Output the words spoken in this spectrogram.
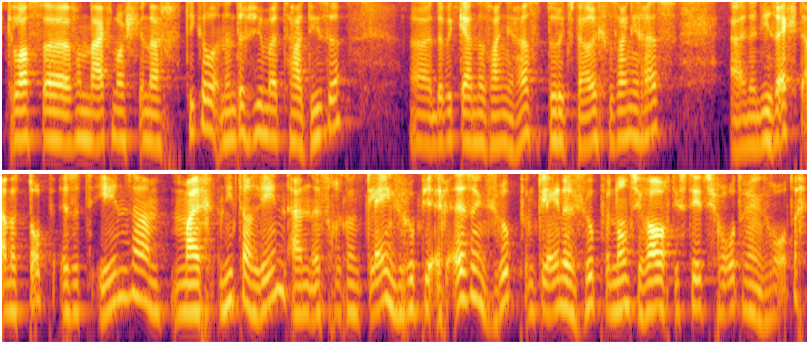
Ik las uh, vandaag nog een artikel, een interview met Hadize, uh, de bekende zangeres, Turks-Belgische zangeres. En die zegt, aan de top is het eenzaam, maar niet alleen. En is er ook een klein groepje. Er is een groep, een kleinere groep. In ons geval wordt die steeds groter en groter.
